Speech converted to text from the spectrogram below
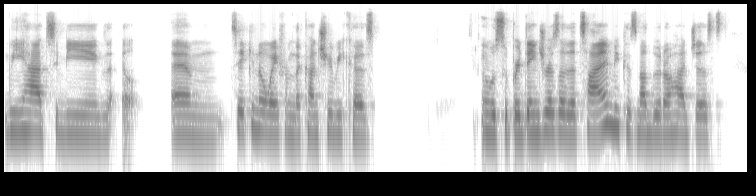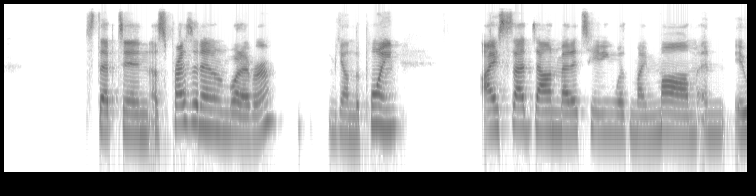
we had to be um, taken away from the country because it was super dangerous at the time because Maduro had just stepped in as president and whatever, beyond the point. I sat down meditating with my mom and it,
